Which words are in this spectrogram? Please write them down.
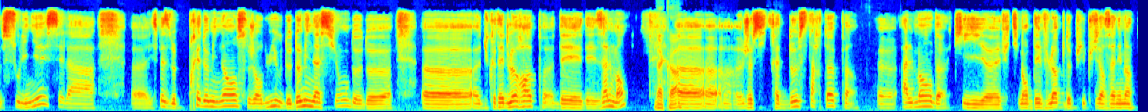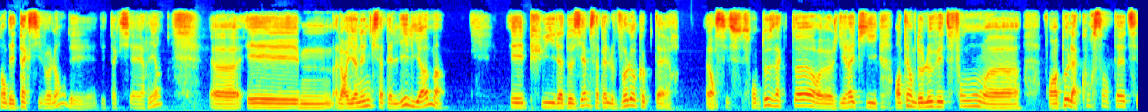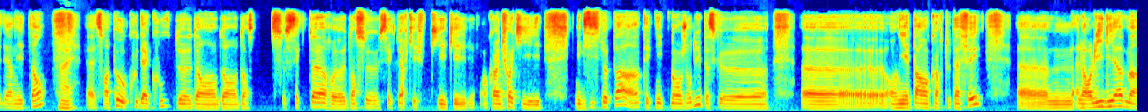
souligner, c'est la espèce de prédominance aujourd'hui ou de domination de, de du côté de l'Europe des, des Allemands. D'accord. je citerai deux startups euh, allemandes qui effectivement développent depuis plusieurs années maintenant des taxis volants, des, des taxis aériens. Euh, et hum, alors il y en a une qui s'appelle Lilium, et puis la deuxième s'appelle Volocopter. Alors ce sont deux acteurs, euh, je dirais, qui, en termes de levée de fonds, euh, font un peu la course en tête ces derniers temps. Ouais. Elles sont un peu au coude à coude dans, dans, dans ce secteur, euh, dans ce secteur qui est, qui, qui est encore une fois qui n'existe pas hein, techniquement aujourd'hui parce que euh, on n'y est pas encore tout à fait. Euh, alors l'Ilium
